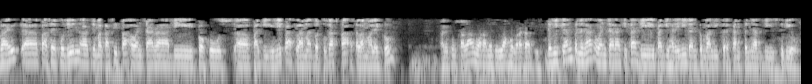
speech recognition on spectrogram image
Baik, uh, Pak Saipudin, uh, terima kasih Pak wawancara di fokus uh, pagi ini Pak. Selamat bertugas Pak. Assalamualaikum. Waalaikumsalam warahmatullahi wabarakatuh. Demikian pendengar wawancara kita di pagi hari ini dan kembali ke rekan penyiar di studio.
